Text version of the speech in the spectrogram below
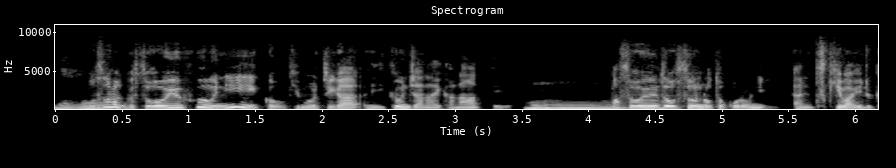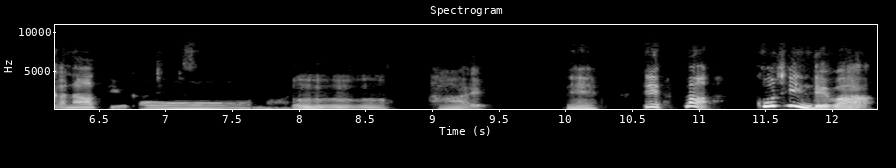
おそらく。くそういう風に、こう、気持ちがいくんじゃないかなっていう。うん。まあ、そういう度数のところに、あの月はいるかなっていう感じです。うんうんうん。はい。ね。で、まあ、個人では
